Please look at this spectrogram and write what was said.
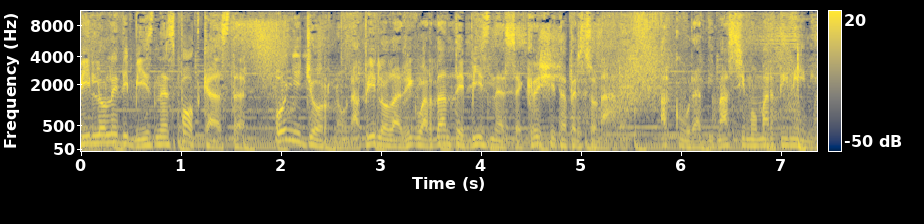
Pillole di Business Podcast. Ogni giorno una pillola riguardante business e crescita personale. A cura di Massimo Martinini.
